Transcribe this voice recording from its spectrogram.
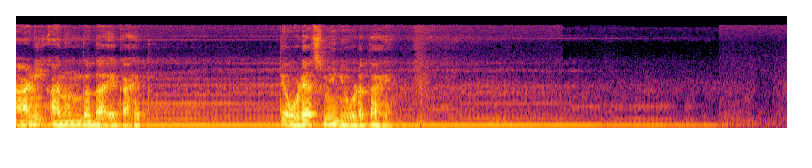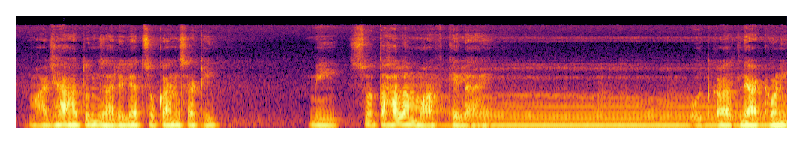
आणि आनंददायक आहेत तेवढ्याच मी निवडत आहे. माझ्या हातून झालेल्या चुकांसाठी मी स्वतःला माफ केलं आहे. भूतकाळातल्या आठवणी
